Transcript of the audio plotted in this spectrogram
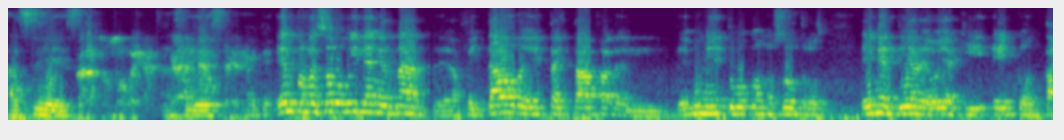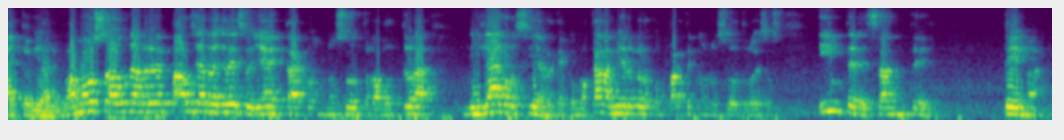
Así es. para sus ovejas. Así es. ustedes. Ok. El profesor William Hernández, afectado de esta estafa del, de Muni, estuvo con nosotros en el día de hoy aquí en Contacto Diario. Vamos a una breve pausa y al regreso ya está con nosotros la doctora Milagro Sierra, que como cada miércoles comparte con nosotros esos interesantes temas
